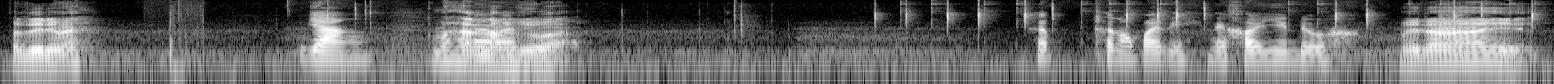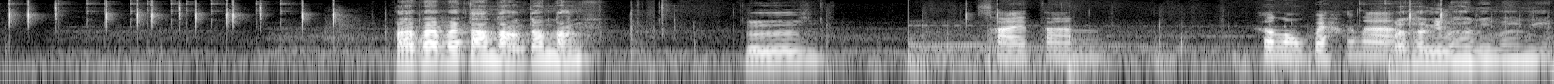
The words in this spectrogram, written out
ไปดูได้ไหมยังก็มาหันหลังอยู่อะเธอเธอลองไปดิ เดี๋ยวเขายืนดู ไม่ได้ ไปไปไปตามหลังตามหลังเร็วสายตันเธอลงไปข้างหน้าๆมาทางนี้มาทางนี้มาทางนี้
